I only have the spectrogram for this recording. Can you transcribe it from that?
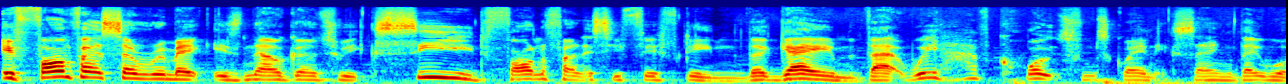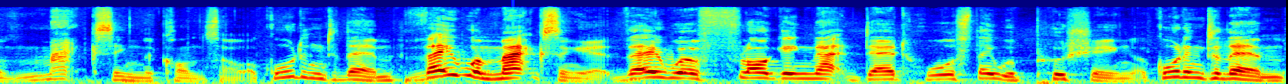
If Final Fantasy VII Remake is now going to exceed Final Fantasy XV, the game that we have quotes from Square Enix saying they were maxing the console. According to them, they were maxing it. They were flogging that dead horse. They were pushing, according to them,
